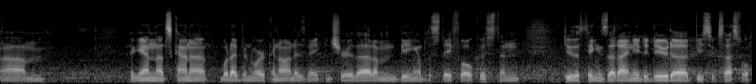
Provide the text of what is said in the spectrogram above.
um, again, that's kind of what I've been working on is making sure that I'm being able to stay focused and do the things that I need to do to be successful.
